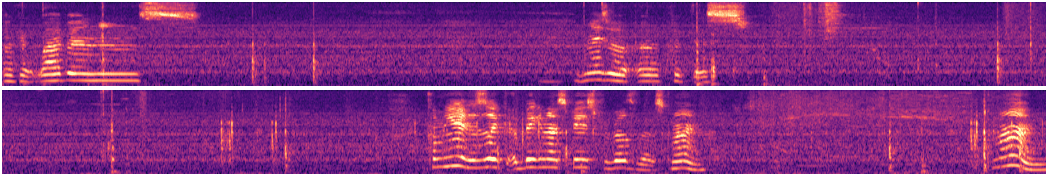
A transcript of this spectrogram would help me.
Okay, weapons. Might as well uh, equip this. Come here, this is like a big enough space for both of us. Come on. Come on.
